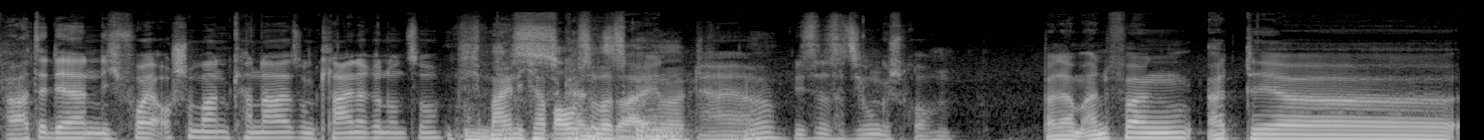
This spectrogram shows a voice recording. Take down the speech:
Aber hatte der nicht vorher auch schon mal einen Kanal, so einen kleineren und so? Ich meine, ich habe auch sowas sein. gehört. Ja, ja. ne? Wie ist das, hat sich umgesprochen? Weil am Anfang hat der.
